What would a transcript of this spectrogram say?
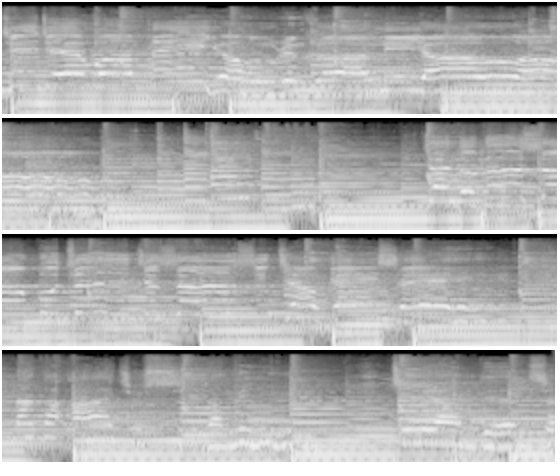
拒绝我没有任何理由。难道爱就是让你这样变走？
